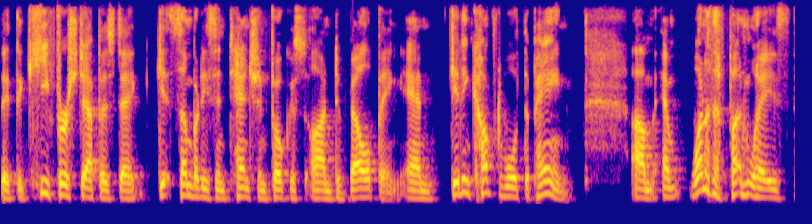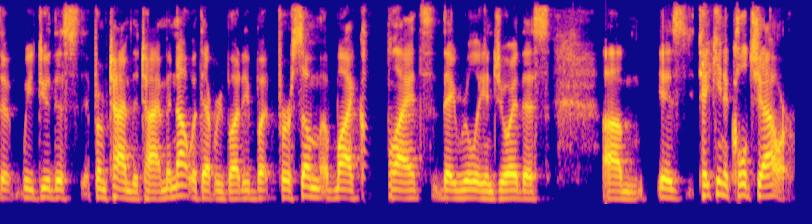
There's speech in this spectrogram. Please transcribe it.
the, the key first step is to get somebody's intention focused on developing and getting comfortable with the pain. Um, and one of the fun ways that we do this from time to time, and not with everybody, but for some of my clients, they really enjoy this, um, is taking a cold shower.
